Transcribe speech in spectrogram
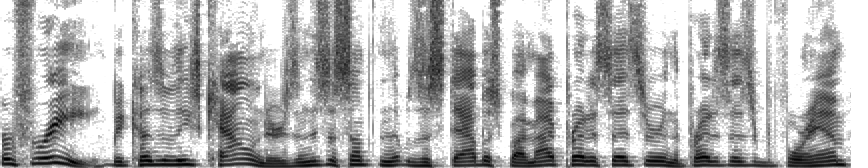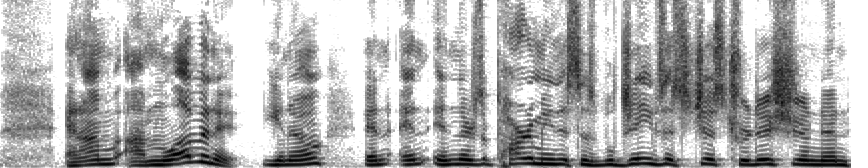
for free because of these calendars. And this is something that was established by my predecessor and the predecessor before him. And I'm I'm loving it, you know? And and and there's a part of me that says, Well, James, it's just tradition and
